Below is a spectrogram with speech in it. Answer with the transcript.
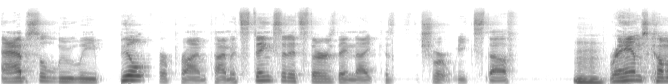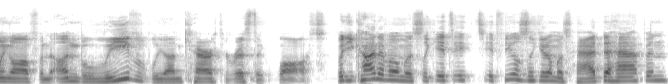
absolutely built for prime time. It stinks that it's Thursday night because it's the short week stuff. Mm-hmm. Rams coming off an unbelievably uncharacteristic loss, but you kind of almost like it. It it feels like it almost had to happen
